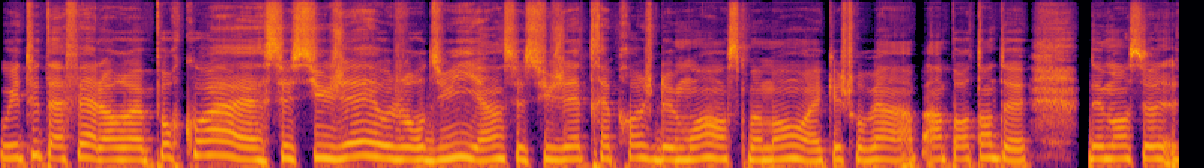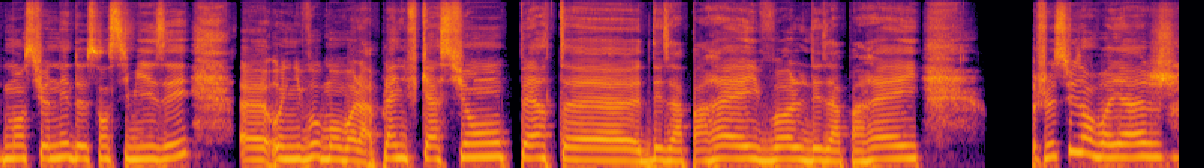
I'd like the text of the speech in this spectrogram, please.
Oui, tout à fait. Alors, euh, pourquoi euh, ce sujet aujourd'hui, hein, ce sujet très proche de moi en ce moment, euh, que je trouvais important de, de mentionner, de sensibiliser au niveau, bon voilà, planification, perte des appareils, vol des appareils. Je suis en voyage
